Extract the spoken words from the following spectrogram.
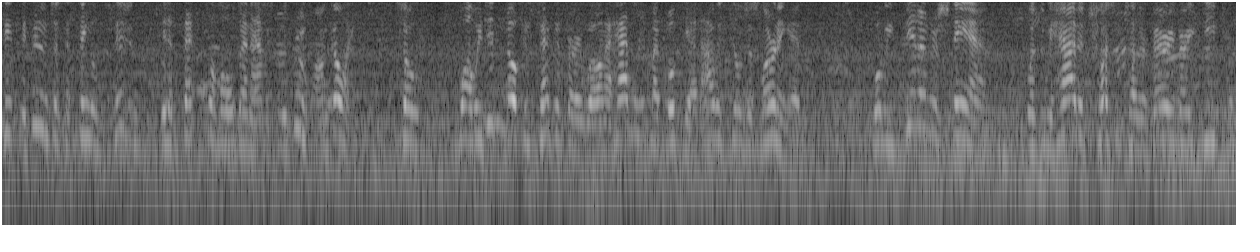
See, it isn't just a single decision, it affects the whole dynamics of the group ongoing. So while we didn't know consensus very well, and I hadn't written my book yet, and I was still just learning it, what we did understand was we had to trust each other very, very deeply.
